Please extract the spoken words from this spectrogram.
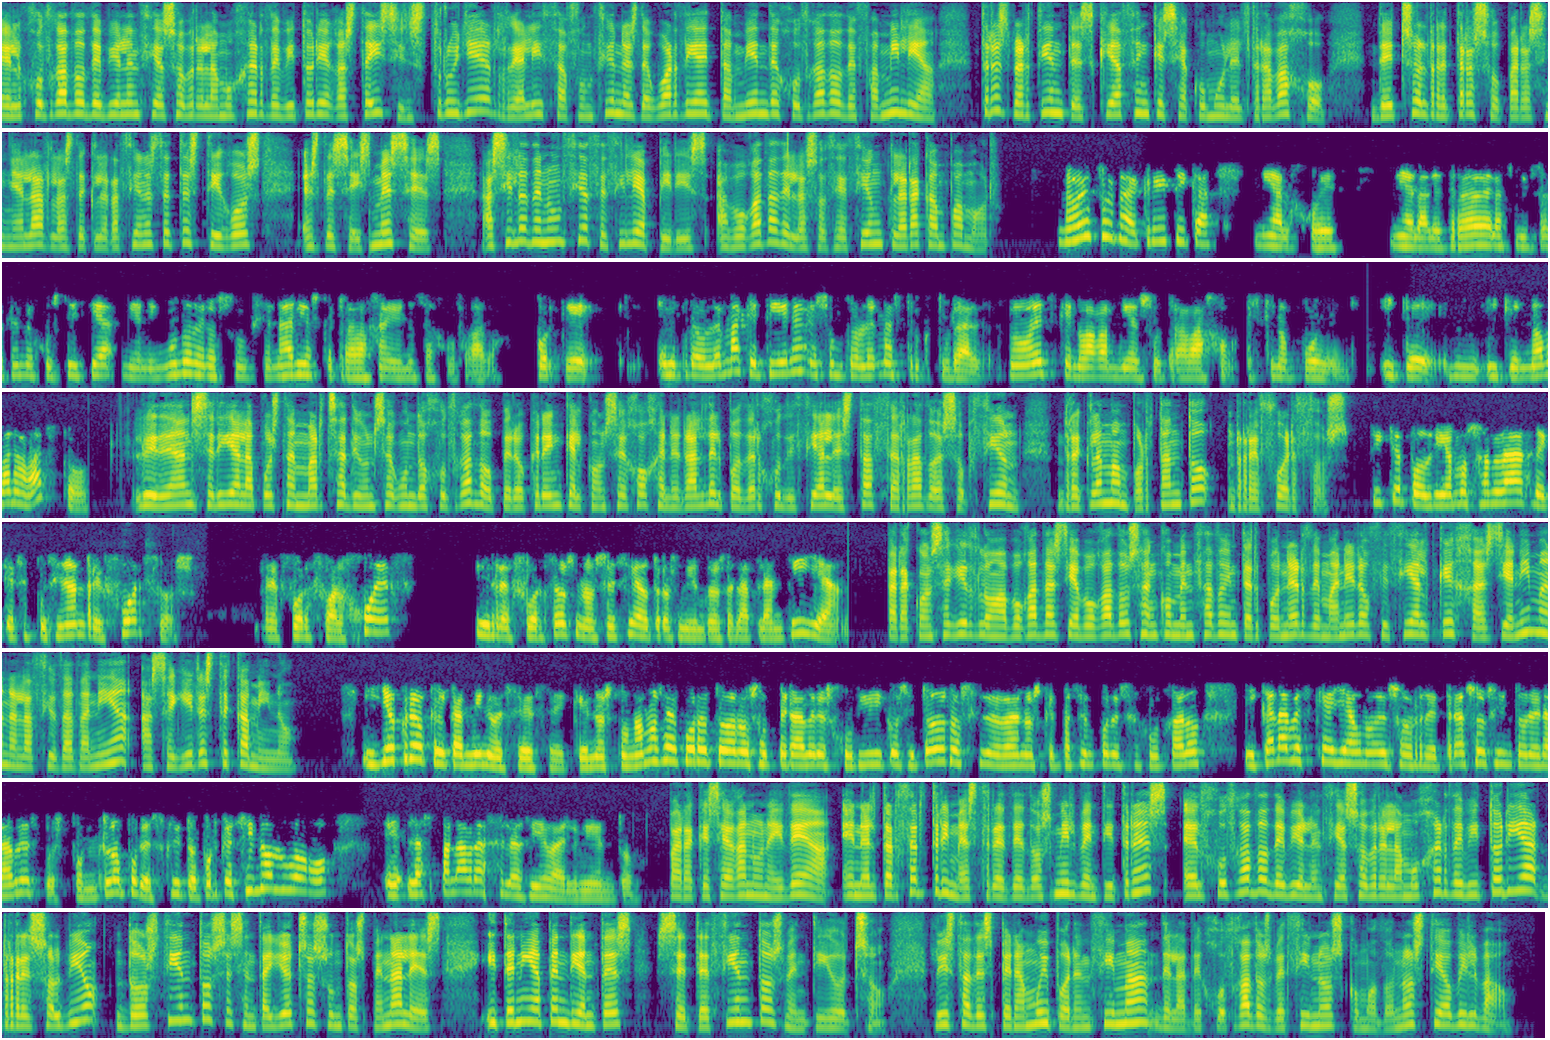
El juzgado de violencia sobre la mujer de Vitoria-Gasteiz instruye, realiza funciones de guardia y también de juzgado de familia, tres vertientes que hacen que se acumule el trabajo. De hecho, el retraso para señalar las declaraciones de testigos es de seis meses. Así lo denuncia Cecilia Piris, abogada de la Asociación Clara Campoamor. No es una crítica ni al juez, ni a la letrada de la Administración de Justicia, ni a ninguno de los funcionarios que trabajan en ese juzgado. Porque el problema que tienen es un problema estructural. No es que no hagan bien su trabajo, es que no pueden y que, y que no van a abasto. Lo ideal sería la puesta en marcha de un segundo juzgado, pero creen que el Consejo General del Poder Judicial está cerrado a esa opción. Reclaman, por tanto, refuerzos. Sí que podríamos hablar de que se pusieran refuerzos. Refuerzo al juez, y refuerzos, no sé si a otros miembros de la plantilla. Para conseguirlo, abogadas y abogados han comenzado a interponer de manera oficial quejas y animan a la ciudadanía a seguir este camino. Y yo creo que el camino es ese, que nos pongamos de acuerdo todos los operadores jurídicos y todos los ciudadanos que pasen por ese juzgado y cada vez que haya uno de esos retrasos intolerables, pues ponerlo por escrito, porque si no luego eh, las palabras se las lleva el viento. Para que se hagan una idea, en el tercer trimestre de 2023, el Juzgado de Violencia sobre la Mujer de Vitoria resolvió 268 asuntos penales y tenía pendientes 728. Lista de espera muy por encima de la de juzgados vecinos como Donostia o Bilbao.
